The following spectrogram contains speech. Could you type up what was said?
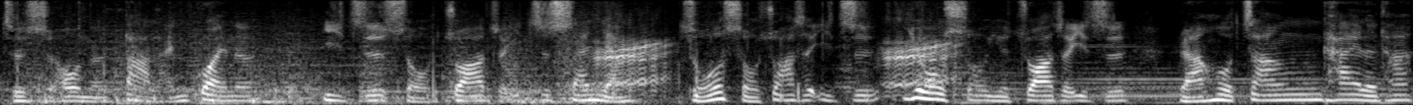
这时候呢，大蓝怪呢，一只手抓着一只山羊，左手抓着一只，右手也抓着一只，然后张开了它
